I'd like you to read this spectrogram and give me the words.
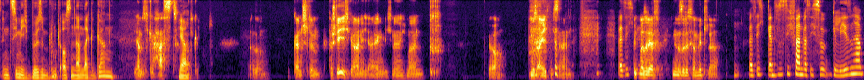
in ziemlich bösem Blut auseinandergegangen. Die haben sich gehasst. Ja. Also, ganz schlimm. Verstehe ich gar nicht eigentlich, ne? Ich meine, ja, muss eigentlich nicht sein. Was ich, Ich bin immer so der, immer so der Vermittler. was ich ganz lustig fand, was ich so gelesen habe,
